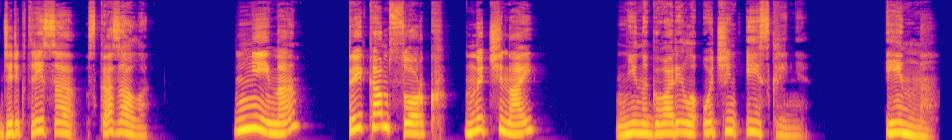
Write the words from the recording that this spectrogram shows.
Директриса сказала, «Нина, ты комсорг, начинай!» Нина говорила очень искренне. «Инна,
